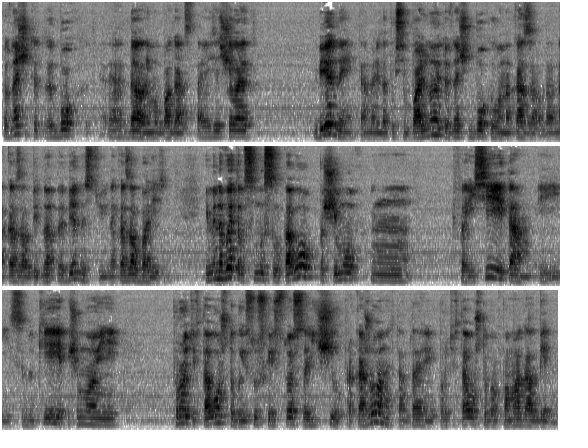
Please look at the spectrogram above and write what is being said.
то значит этот Бог э, дал ему богатство. А если человек бедный, там, или, допустим, больной, то значит Бог его наказал. Да, наказал бедностью и наказал болезнью. Именно в этом смысл того, почему фарисеи там и садукеи, почему они против того, чтобы Иисус Христос лечил прокаженных там, да, и против того, чтобы он помогал бедным.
